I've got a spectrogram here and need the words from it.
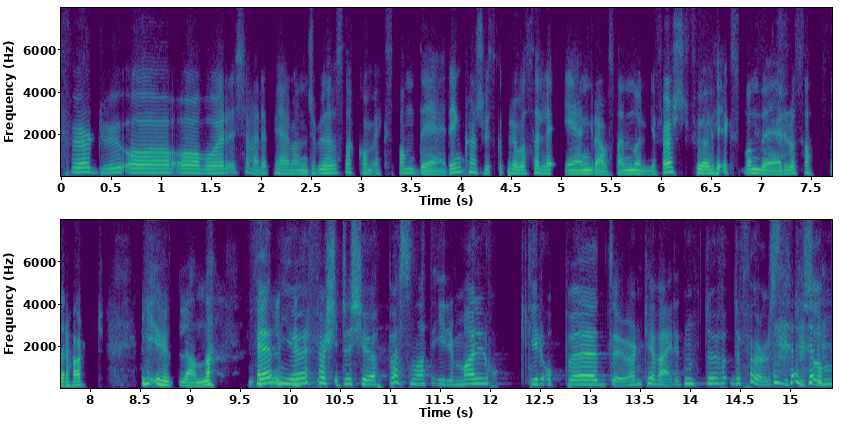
før du og, og vår kjære PR-manager begynner å snakke om ekspandering, kanskje vi skal prøve å selge én gravstein i Norge først, før vi ekspanderer og satser hardt i utlandet. Hvem gjør første kjøpet, sånn at Irma lukker opp eh, døren til verden? Du, det føles litt som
